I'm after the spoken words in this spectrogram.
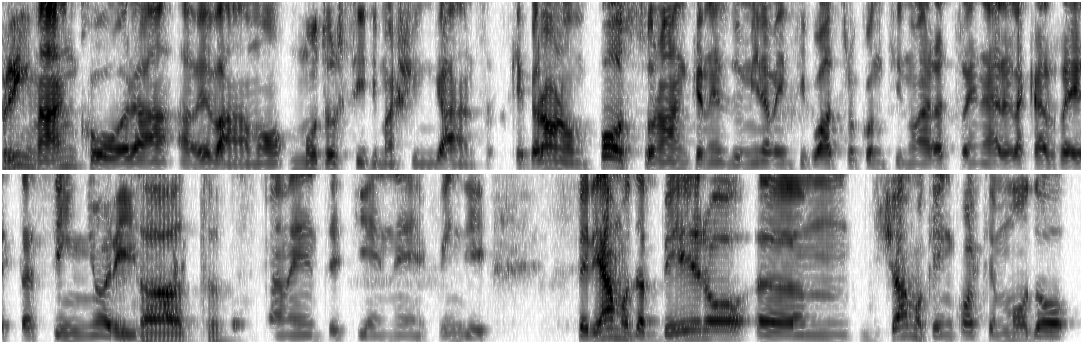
Prima ancora avevamo Motor City Machine Guns, che però non possono anche nel 2024 continuare a trainare la carretta, signori, esatto. TNE. Quindi speriamo davvero, ehm, diciamo che in qualche modo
